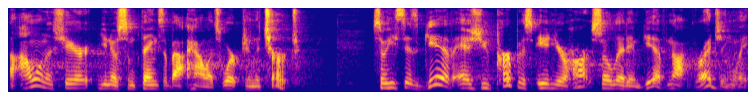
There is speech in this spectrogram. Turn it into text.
I want to share, you know, some things about how it's worked in the church. So he says, Give as you purpose in your heart, so let him give, not grudgingly.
